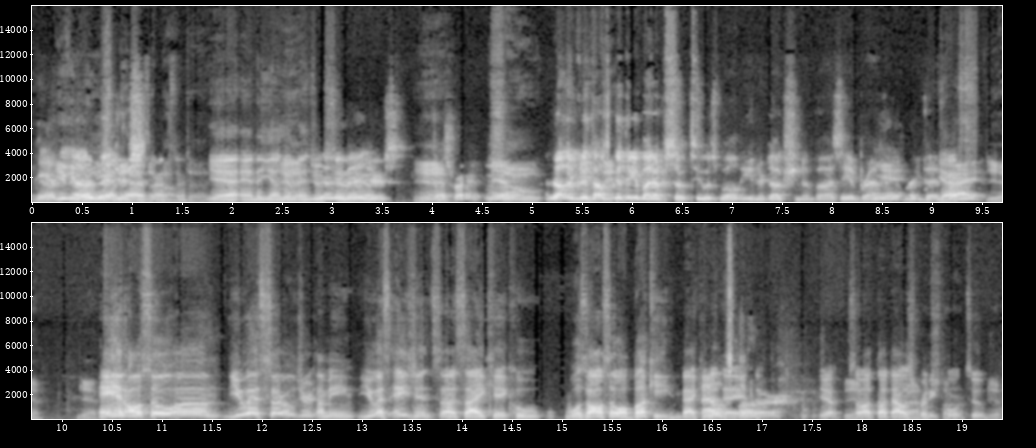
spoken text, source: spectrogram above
And Even the Young Avengers. talking Taskmaster. about that. Yeah, and the Young Yeah. Avengers. Young too, yeah. Avengers. Yeah, That's right. Yeah. So Another good. mean, That was a good thing about episode two as well. The introduction of uh, Isaiah Bradley. Yeah. Like that. Yes. Right. Yeah, yeah. And also, um, U.S. soldier, I mean, U.S. agent's uh, sidekick, who was also a Bucky back in the day. Battlestar. Yep. So I thought that was pretty cool too. Yep.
